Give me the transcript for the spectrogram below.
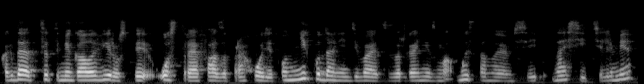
когда цитомегаловирус, острая фаза проходит, он никуда не девается из организма, мы становимся носителями.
